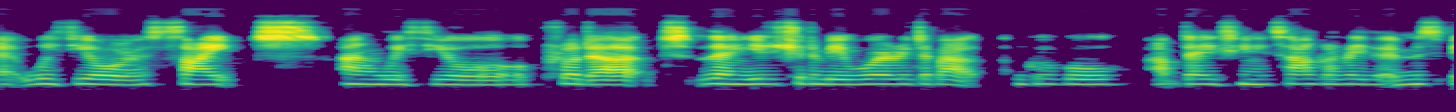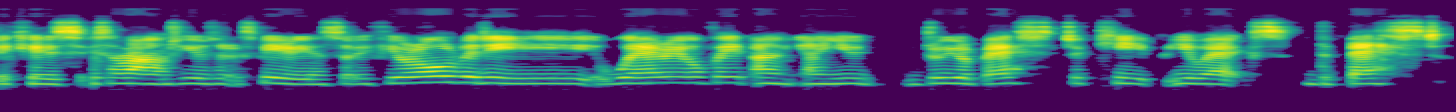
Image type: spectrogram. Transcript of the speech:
Uh, with your site and with your product, then you shouldn't be worried about Google updating its algorithms because it's around user experience. So if you're already wary of it and, and you do your best to keep UX the best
